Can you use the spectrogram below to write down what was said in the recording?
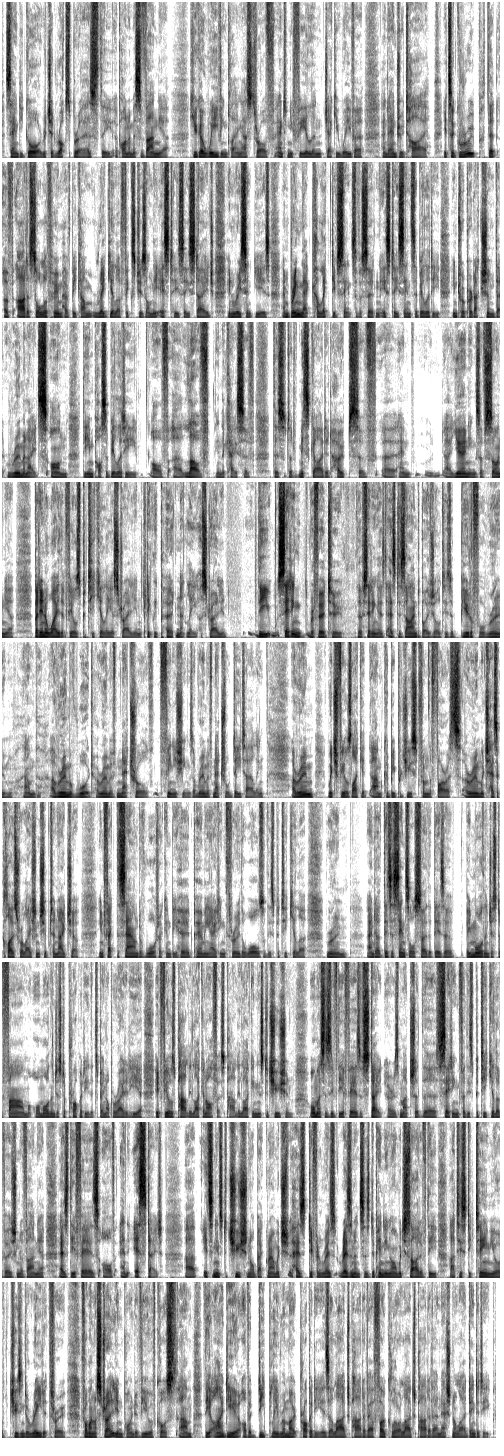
Sandy Gore, Richard Roxburgh as the eponymous Vanya, Hugo Weaving playing Astrov, Anthony Phelan, Jacki Weaver, and Andrew Tighe. It's a group that of artists, all of whom have become regular fixtures on the STC stage in recent years, and bring that collective sense of a certain ST sensibility into a production that ruminates on the impossibility of uh, love in the case of the sort of misguided hopes of uh, and uh, yearnings of Sonia, but in a way that feels particularly Australian, particularly pertinently Australian. The setting referred to the setting as, as designed by Zsolt is a beautiful room, um, a room of wood, a room of natural finishings, a room of natural detailing, a room which feels like it um, could be produced from the forests, a room which has a close relationship to nature. In fact, the sound of water can be heard permeating through the walls of this particular room. And uh, there's a sense also that there's a be more than just a farm or more than just a property that's been operated here. It feels partly like an office, partly like an institution, almost as if the affairs of state are as much of the setting for this particular version of Vanya as the affairs of an estate. Uh, it's an institutional background which has different res- resonances depending on which side of the artistic team you're choosing to read it through. From an Australian point of view, of course, um, the idea of a deeply remote property is a large part of our folklore, a large part of our national identity.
